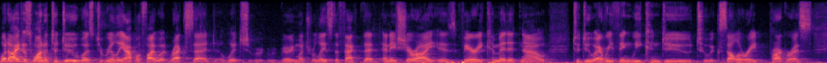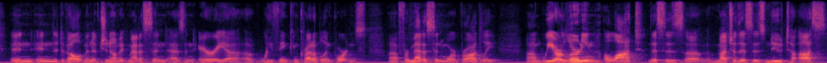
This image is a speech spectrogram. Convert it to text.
what I just wanted to do was to really amplify what Rex said, which very much relates to the fact that NHGRI is very committed now to do everything we can do to accelerate progress in, in the development of genomic medicine as an area of, we think, incredible importance uh, for medicine more broadly. Um, we are learning a lot. This is, uh, much of this is new to us.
